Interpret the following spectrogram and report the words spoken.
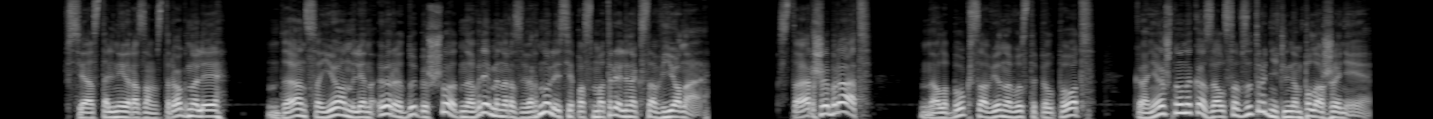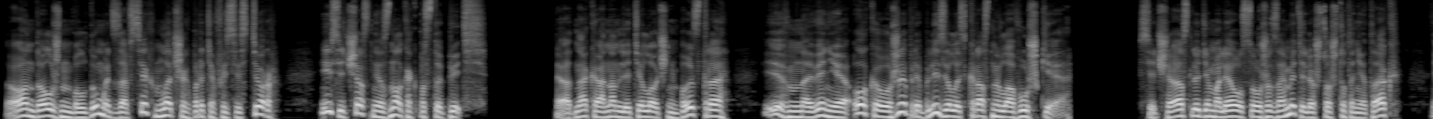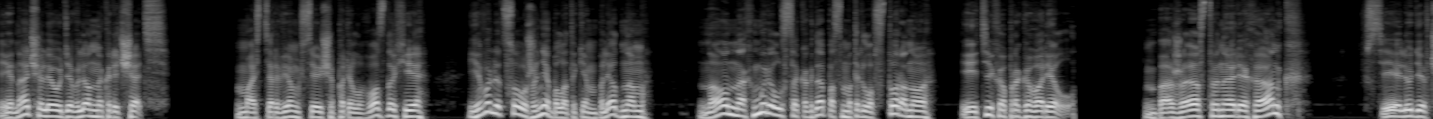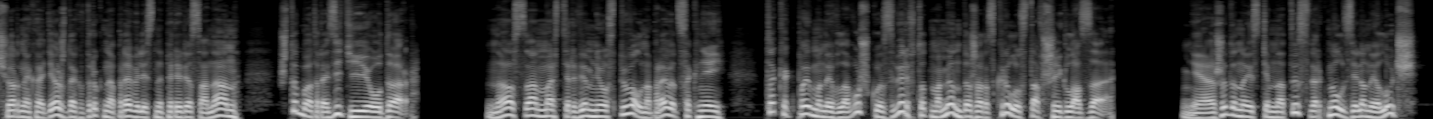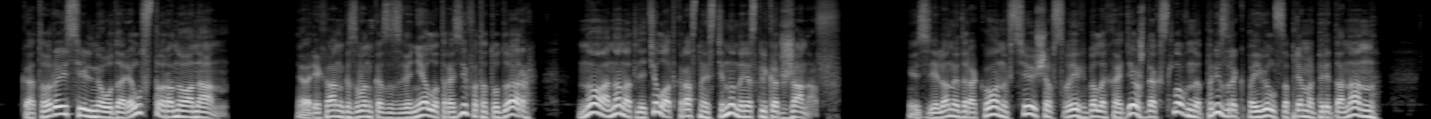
Все остальные разом вздрогнули. Дан Сайон, Лен Эр и Дубишу одновременно развернулись и посмотрели на Ксавьона. «Старший брат!» На лбу Ксавьона выступил пот, Конечно, он оказался в затруднительном положении. Он должен был думать за всех младших братьев и сестер, и сейчас не знал, как поступить. Однако она летела очень быстро, и в мгновение ока уже приблизилась к красной ловушке. Сейчас люди Малеуса уже заметили, что что-то не так, и начали удивленно кричать. Мастер Вим все еще парил в воздухе, его лицо уже не было таким бледным, но он нахмурился, когда посмотрел в сторону и тихо проговорил. «Божественный Риханг!» Все люди в черных одеждах вдруг направились на перерез Анан, чтобы отразить ее удар. Но сам мастер Вим не успевал направиться к ней, так как пойманный в ловушку зверь в тот момент даже раскрыл уставшие глаза. Неожиданно из темноты сверкнул зеленый луч, который сильно ударил в сторону Анан. Ариханг звонко зазвенел, отразив этот удар, но Анан отлетела от красной стены на несколько джанов. Зелёный дракон все еще в своих белых одеждах, словно призрак, появился прямо перед Анан.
